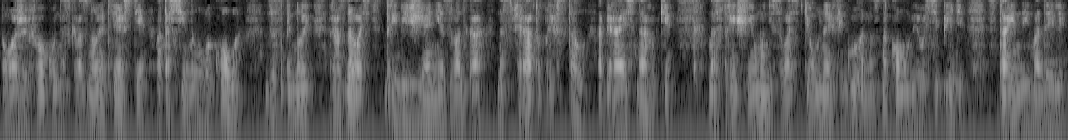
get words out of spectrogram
положив руку на сквозное отверстие от осинового кола. За спиной раздалось дребезжание звонка. Носферату привстал, опираясь на руки. Навстречу ему неслась темная фигура на знакомом велосипеде старинной модели.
